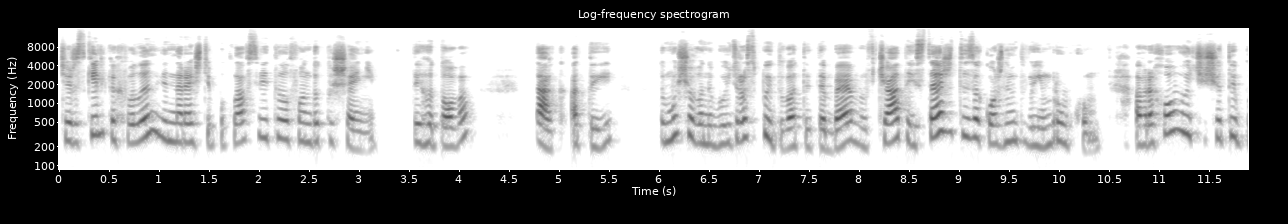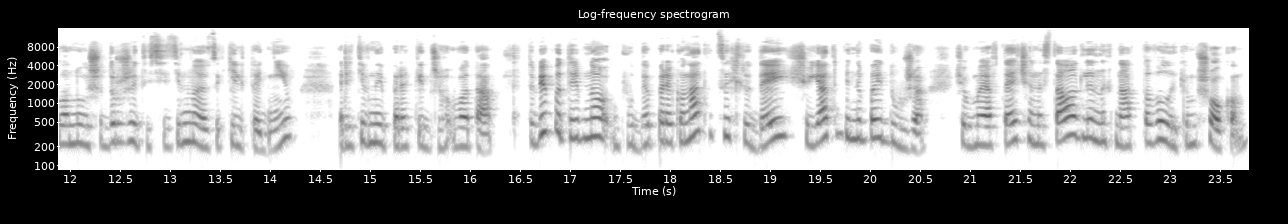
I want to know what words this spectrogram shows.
Через кілька хвилин він нарешті поклав свій телефон до кишені. Ти готова? Так, а ти? Тому що вони будуть розпитувати тебе, вивчати і стежити за кожним твоїм рухом. А враховуючи, що ти плануєш одружитися зі мною за кілька днів, рятівний перекид живота, тобі потрібно буде переконати цих людей, що я тобі не байдужа, щоб моя втеча не стала для них надто великим шоком.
